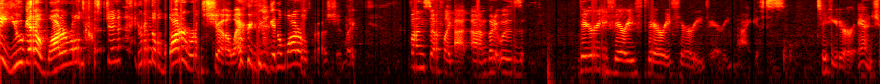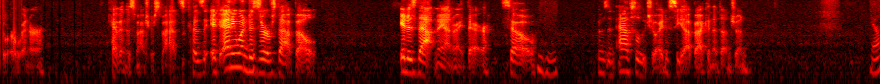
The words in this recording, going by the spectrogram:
me? You get a Waterworld question? You're in the Waterworld show. Why are you getting a Waterworld question? Like fun stuff like that. Um, but it was very, very, very, very, very nice to hear and your winner, Kevin the Smasher Smets. Because if anyone deserves that belt, it is that man right there. So Mhm. it was an absolute joy to see that back in the dungeon. Yeah.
